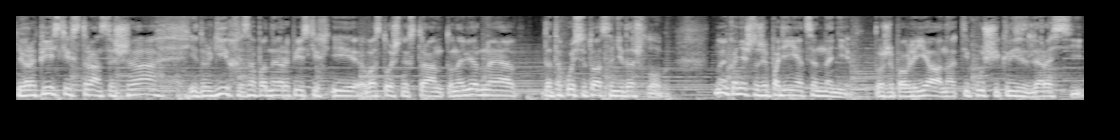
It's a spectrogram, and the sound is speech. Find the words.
европейских стран, США, и других западноевропейских и восточных стран, то, наверное, до такой ситуации не дошло бы. Ну и, конечно же, падение цен на нефть тоже повлияло на текущий кризис для России.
